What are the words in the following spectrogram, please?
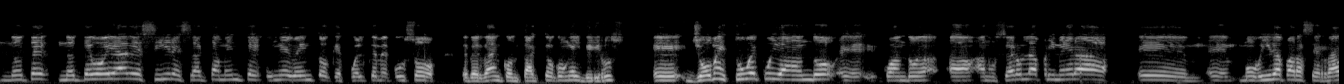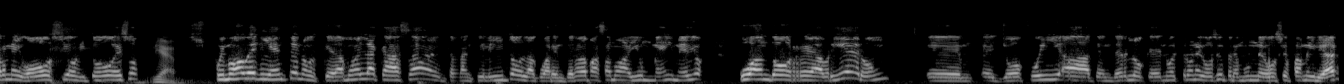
no te, no te voy a decir exactamente un evento que fue el que me puso, de verdad, en contacto con el virus. Eh, yo me estuve cuidando eh, cuando anunciaron la primera eh, eh, movida para cerrar negocios y todo eso. Yeah. Fuimos obedientes, nos quedamos en la casa, tranquilitos, la cuarentena la pasamos ahí un mes y medio. Cuando reabrieron, eh, eh, yo fui a atender lo que es nuestro negocio, tenemos un negocio familiar.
